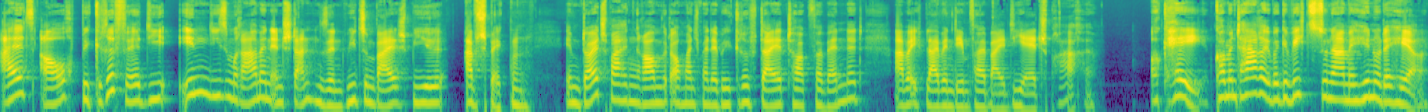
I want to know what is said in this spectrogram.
als auch Begriffe, die in diesem Rahmen entstanden sind, wie zum Beispiel Abspecken. Im deutschsprachigen Raum wird auch manchmal der Begriff Diet Talk verwendet, aber ich bleibe in dem Fall bei Diätsprache. Okay, Kommentare über Gewichtszunahme hin oder her.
